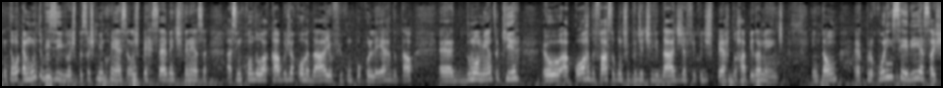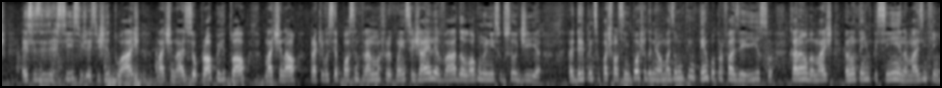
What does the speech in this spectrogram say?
Então é muito visível, as pessoas que me conhecem, elas percebem a diferença. Assim, quando eu acabo de acordar eu fico um pouco lerdo e tal, é, do momento que eu acordo, faço algum tipo de atividade, já fico desperto rapidamente. Então, é, procure inserir essas, esses exercícios, esses rituais matinais, o seu próprio ritual matinal, para que você possa entrar numa frequência já elevada logo no início do seu dia. Aí de repente você pode falar assim, poxa Daniel, mas eu não tenho tempo para fazer isso, caramba, mas eu não tenho piscina, mas enfim,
